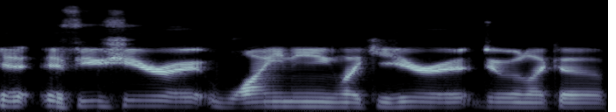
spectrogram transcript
if you hear it whining, like you hear it doing like a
